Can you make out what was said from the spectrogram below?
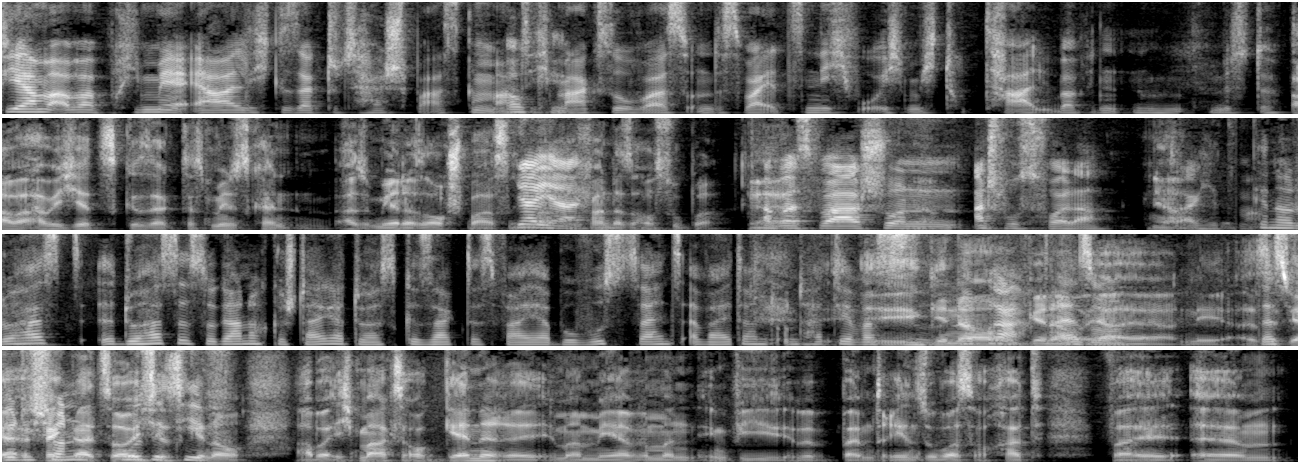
Die haben aber primär ehrlich gesagt total Spaß gemacht. Okay. Ich mag sowas und das war jetzt nicht, wo ich mich total überwinden müsste. Aber habe ich jetzt gesagt, dass mir das kein, also mir hat das auch Spaß gemacht. Ja, ja. Ich fand das auch super. Ja, aber es war schon anspruchsvoller ja. sage ich jetzt mal. Genau, du hast, äh, du hast es sogar noch gesteigert. Du hast gesagt, das war ja bewusstseinserweiternd und hat dir was äh, genau, gebracht. Genau, also, ja, ja, nee. Also das der Effekt als solches, positiv. genau. Aber ich mag es auch generell immer mehr, wenn man irgendwie äh, beim Drehen sowas auch hat, weil ähm,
